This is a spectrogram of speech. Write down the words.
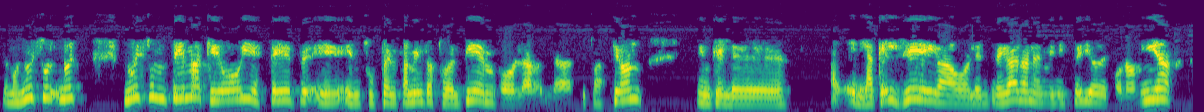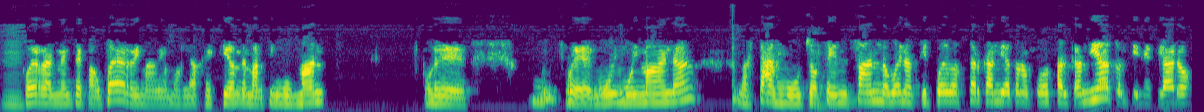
digamos, no es un, no es, no es un tema que hoy esté eh, en sus pensamientos todo el tiempo. La, la situación en que le, en la que él llega o le entregaron el Ministerio de Economía Mm. fue realmente paupérrima, digamos, la gestión de Martín Guzmán fue, fue muy, muy mala. No está mucho pensando, bueno, si puedo ser candidato o no puedo ser candidato. Él tiene claro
